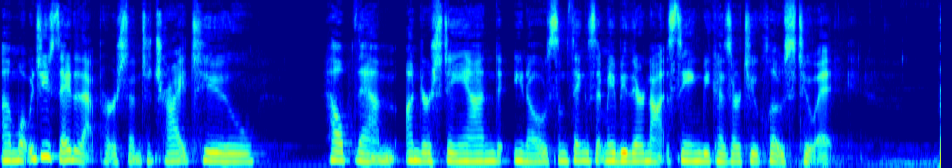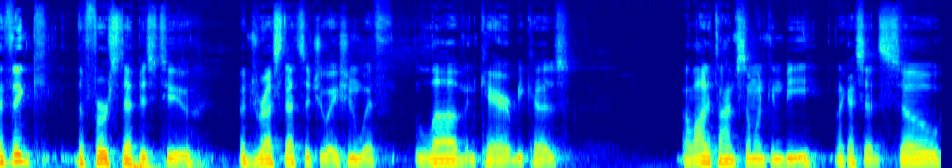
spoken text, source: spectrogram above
um, what would you say to that person to try to help them understand you know some things that maybe they're not seeing because they're too close to it? I think the first step is to address that situation with love and care because a lot of times someone can be like i said so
